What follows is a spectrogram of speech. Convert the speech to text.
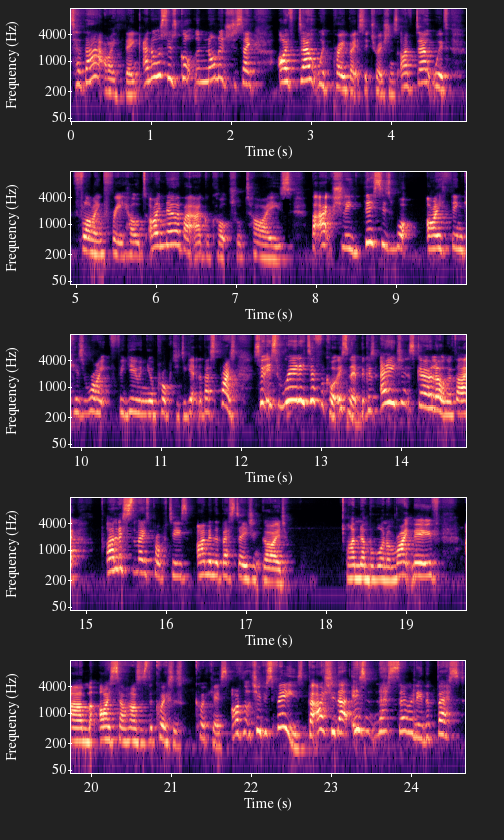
to that i think. And also has got the knowledge to say i've dealt with probate situations. I've dealt with flying freeholds. I know about agricultural ties but actually this is what i think is right for you and your property to get the best price. So it's really difficult isn't it? Because agents go along with like i list the most properties. I'm in the best agent guide I'm number one on Rightmove. Um, I sell houses the quickest. Quickest. I've got the cheapest fees, but actually, that isn't necessarily the best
